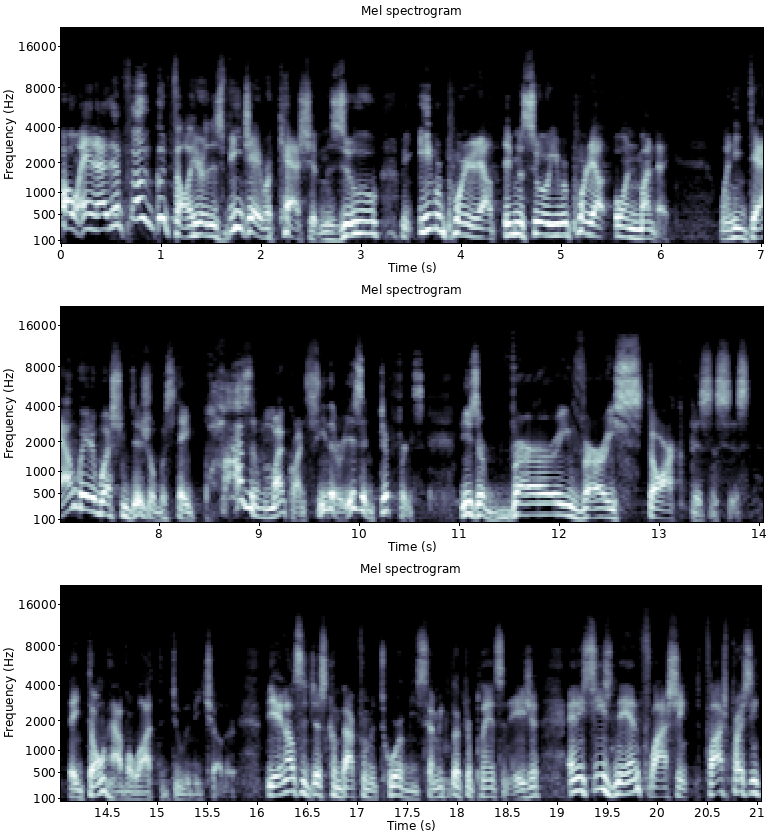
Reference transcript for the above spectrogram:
Oh, and uh, a good fellow here, this Vijay Rakesh at Mizuho, he reported out, in Mizuho, he reported out on Monday when he downgraded Western Digital but stayed positive with Micron. See, there is a difference. These are very, very stark businesses. They don't have a lot to do with each other. The analyst had just come back from a tour of these semiconductor plants in Asia, and he sees NAND flashing, flash pricing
